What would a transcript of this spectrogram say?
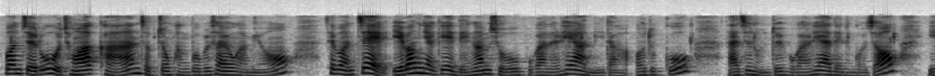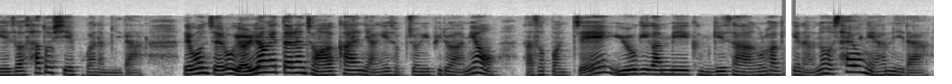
두 번째로 정확한 접종 방법을 사용하며 세 번째 예방약의 냉암소 보관을 해야 합니다. 어둡고 낮은 온도에 보관을 해야 되는 거죠. 2에서 4도씨에 보관합니다. 네 번째로 연령에 따른 정확한 양의 접종이 필요하며 다섯 번째 유효기간 및 금기사항을 확인한 후 사용해야 합니다.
